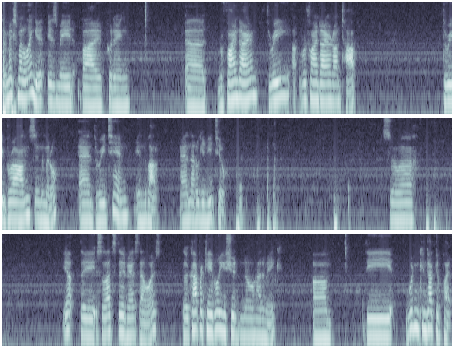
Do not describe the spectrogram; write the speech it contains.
The mixed metal ingot is made by putting uh, refined iron, three uh, refined iron on top, three bronze in the middle, and three tin in the bottom. And that'll give you two. So, uh, yep, the so that's the advanced alloys. The copper cable you should know how to make. Um, the wooden conductive pipe.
